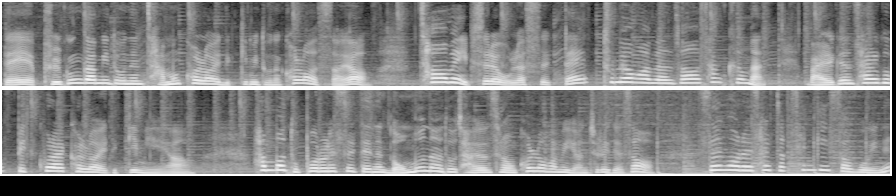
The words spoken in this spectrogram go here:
때 붉은 감이 도는 자몽 컬러의 느낌이 도는 컬러였어요. 처음에 입술에 올렸을 때 투명하면서 상큼한 맑은 살구빛 코랄 컬러의 느낌이에요. 한번 도포를 했을 때는 너무나도 자연스러운 컬러감이 연출이 돼서 쌩얼에 살짝 생기 있어 보이는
